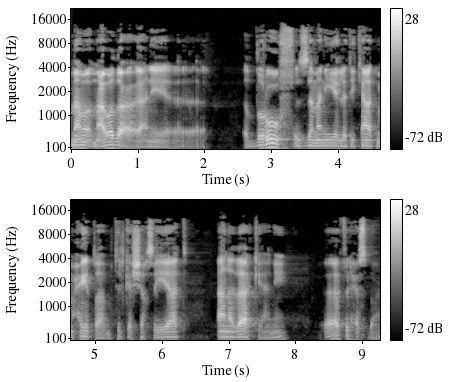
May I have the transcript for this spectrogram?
مع وضع يعني آه، الظروف الزمنية التي كانت محيطة بتلك الشخصيات آنذاك يعني آه، في الحسبان.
